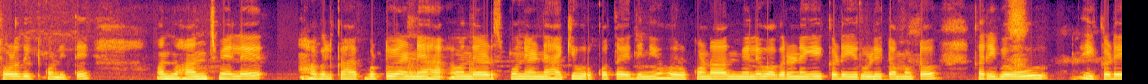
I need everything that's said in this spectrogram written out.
ತೊಳೆದಿಟ್ಕೊಂಡಿದ್ದೆ. ಒಂದು ಹಂಚ ಮೇಲೆ ಹಾಗಲಕಾಯಿ ಹಾಕ್ಬಿಟ್ಟು ಎಣ್ಣೆ ಹಾ, ಒಂದು ಎರಡು ಸ್ಪೂನ್ ಎಣ್ಣೆ ಹಾಕಿ ಹುರ್ಕೊತಾ ಇದ್ದೀನಿ. ಹುರ್ಕೊಂಡಾದ್ಮೇಲೆ ಒಗ್ಗರಣೆಗೆ ಈ ಕಡೆ ಈರುಳ್ಳಿ, ಟೊಮೊಟೊ, ಕರಿಬೇವು ಈ ಕಡೆ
